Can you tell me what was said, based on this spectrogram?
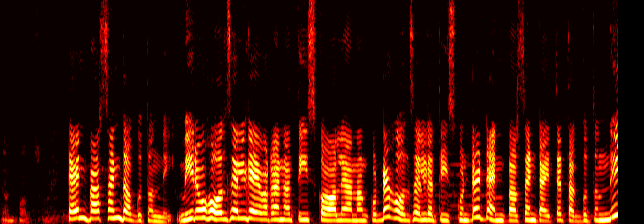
టెన్ పర్సెంట్ టెన్ పర్సెంట్ తగ్గుతుంది. మీరు హోల్సేల్గా ఎవరైనా తీసుకోవాలి అని అనుకుంటే హోల్సేల్గా తీసుకుంటే టెన్ పర్సెంట్ అయితే తగ్గుతుంది.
